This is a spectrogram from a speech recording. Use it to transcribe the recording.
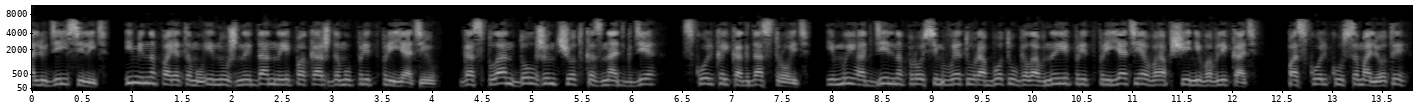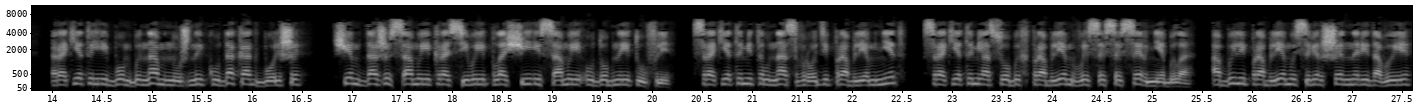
а людей селить. Именно поэтому и нужны данные по каждому предприятию. Газплан должен четко знать где, сколько и когда строить. И мы отдельно просим в эту работу головные предприятия вообще не вовлекать, поскольку самолеты, ракеты и бомбы нам нужны куда как больше, чем даже самые красивые плащи и самые удобные туфли. С ракетами-то у нас вроде проблем нет, с ракетами особых проблем в СССР не было, а были проблемы совершенно рядовые,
